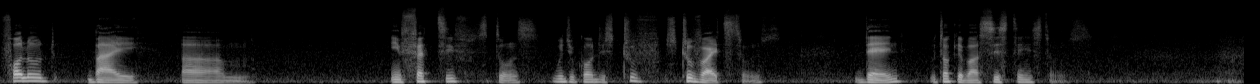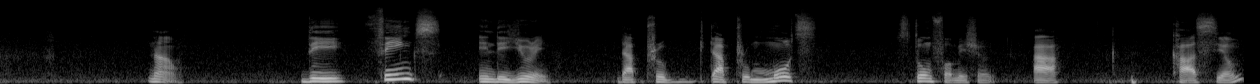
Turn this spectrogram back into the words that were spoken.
followed by um, infective stones, which we call the struv- struvite stones. Then we talk about cystine stones. Now, the things in the urine that, pro- that promotes stone formation are calcium,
